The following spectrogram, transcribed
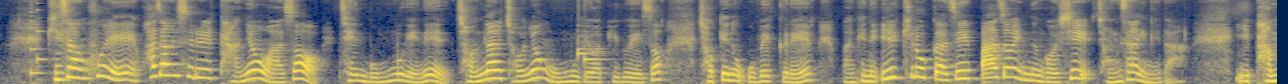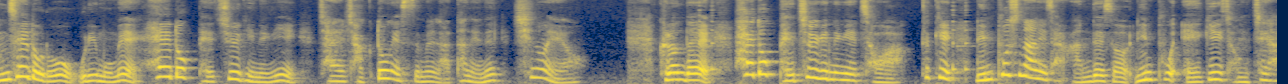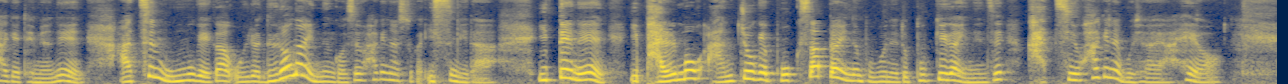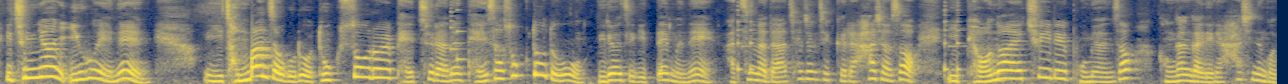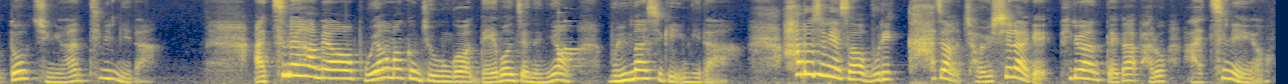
기상 후에 화장실을 다녀와서 잰 몸무게는 전날 저녁 몸무게와 비교해서 적게는 500g, 많게는 1kg까지 빠져 있는 것이 정상입니다. 이 밤새도록 우리 몸의 해독 배출 기능이 잘 작동했음을 나타내는 신호예요. 그런데 해독 배출 기능의 저하, 특히 림프순환이 잘 안 돼서 림프액이 정체하게 되면은 아침 몸무게가 오히려 늘어나 있는 것을 확인할 수가 있습니다. 이때는 이 발목 안쪽에 복사뼈 있는 부분에도 붓기가 있는지 같이 확인해 보셔야 해요. 이 중년 이후에는 이 전반적으로 독소를 배출하는 대사 속도도 느려지기 때문에 아침마다 체중 체크를 하셔서 이 변화의 추이를 보면서 건강 관리를 하시는 것도 중요한 팁입니다. 아침에 하면 보약만큼 좋은 건 네 번째는요, 물 마시기입니다. 하루 중에서 물이 가장 절실하게 필요한 때가 바로 아침이에요.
